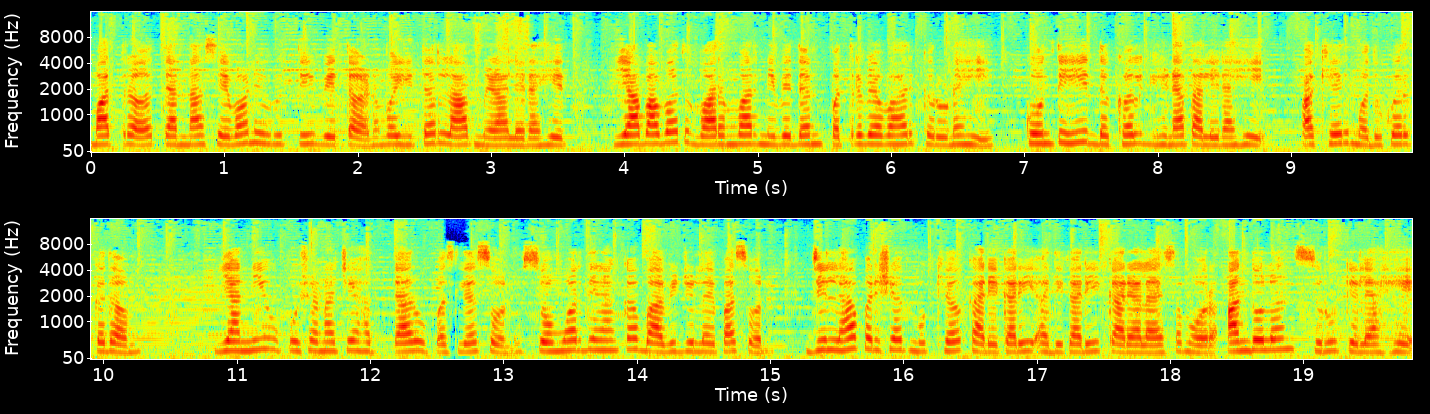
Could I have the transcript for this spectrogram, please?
मात्र त्यांना सेवानिवृत्ती वेतन व इतर लाभ मिळाले नाहीत. याबाबत वारंवार निवेदन पत्रव्यवहार करूनही कोणतीही दखल घेण्यात आली नाही. अखेर मधुकर कदम यांनी उपोषणाचे हत्यार उपसले असून सोमवार दिनांक बावीस जुलैपासून जिल्हा परिषद मुख्य कार्यकारी अधिकारी कार्यालयासमोर आंदोलन सुरू केले आहे.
